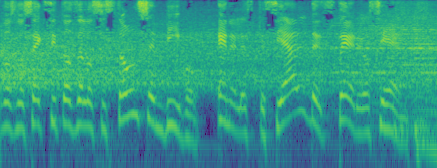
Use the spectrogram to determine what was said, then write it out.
Todos los éxitos de los Stones en vivo, en el especial de Stereo 100.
